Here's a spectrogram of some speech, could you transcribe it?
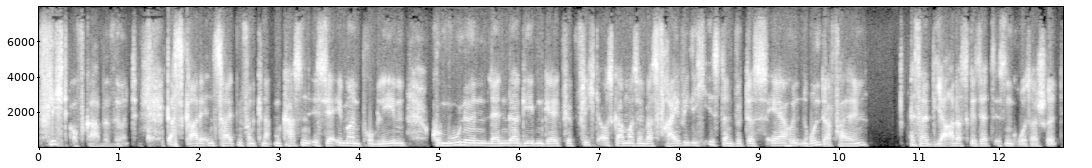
Pflichtaufgabe wird. Das gerade in Zeiten von knappen Kassen ist ja immer ein Problem. Kommunen, Länder geben Geld für Pflichtausgaben aus. Wenn was freiwillig ist, dann wird das eher hinten runterfallen. Deshalb ja, das Gesetz ist ein großer Schritt.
